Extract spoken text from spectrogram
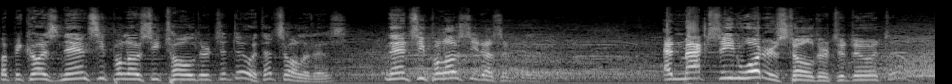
but because Nancy Pelosi told her to do it. That's all it is. Nancy Pelosi doesn't believe it. And Maxine Waters told her to do it too.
